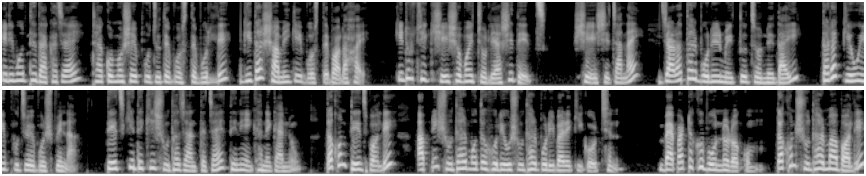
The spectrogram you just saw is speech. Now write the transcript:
এরই মধ্যে দেখা যায়, ঠাকুরমশাই পুজোতে বসতে বললে গীতার স্বামীকেই বসতে বলা হয়, কিন্তু ঠিক সেই সময় চলে আসে তেজ। সে এসে জানায়, যারা তার বোনের মৃত্যুর জন্য দায়ী, তারা কেউ এই পুজোয় বসবে না। তেজকে দেখে সুধা জানতে চায় তিনি এখানে কেন। তখন তেজ বলে, আপনি সুধার মতো হলেও সুধার পরিবারে কি করছেন? ব্যাপারটা খুব অন্যরকম তখন সুধার মা বলে,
